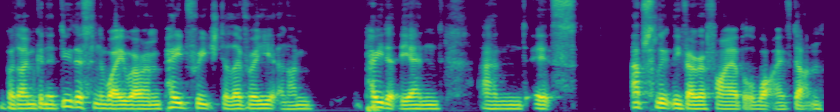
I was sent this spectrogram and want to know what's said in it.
But I'm going to do this in a way where I'm paid for each delivery and I'm paid at the end, and it's absolutely verifiable what I've done.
